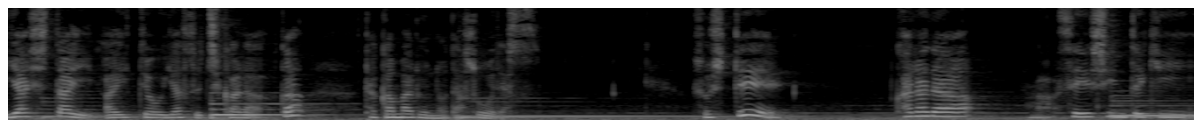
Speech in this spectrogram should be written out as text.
癒したい相手を癒す力が高まるのだそうです。そして体、まあ、精神的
